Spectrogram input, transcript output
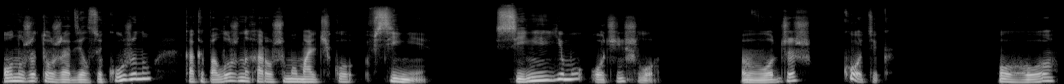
Он уже тоже оделся к ужину, как и положено хорошему мальчику, в синее. Синее ему очень шло. Вот же ж котик. «Ого,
